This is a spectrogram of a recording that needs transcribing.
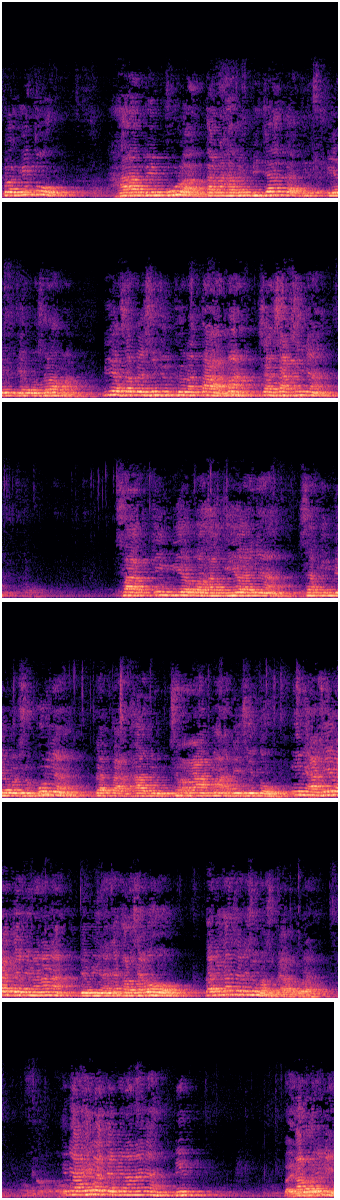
Begitu Habib pulang karena Habib dijaga dia dia, dia mau selamat. Dia sampai sujud kena tanah, saya saksinya. Saking dia bahagianya, saking dia bersyukurnya, datang Habib ceramah di situ. Ini akhirat jaminan anak. Jaminannya kalau saya bohong. Tadi kan saya disuruh masuk Al-Quran. Ini akhirat jaminannya. Di, Baik. kalau ini,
